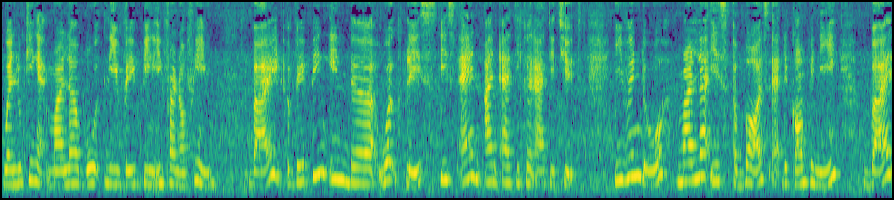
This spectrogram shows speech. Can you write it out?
when looking at Marla boldly vaping in front of him. But vaping in the workplace is an unethical attitude. Even though Marla is a boss at the company, but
